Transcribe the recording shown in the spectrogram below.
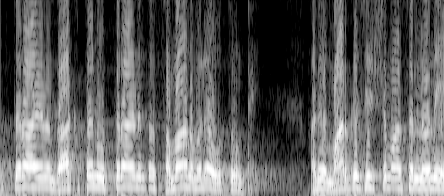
ఉత్తరాయణం రాకపోయినా ఉత్తరాయణంతో సమానములే అవుతుంటాయి అదే మార్గశీర్ష మాసంలోనే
